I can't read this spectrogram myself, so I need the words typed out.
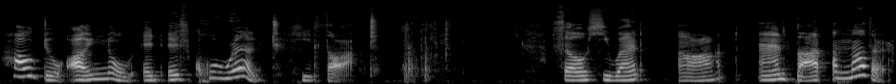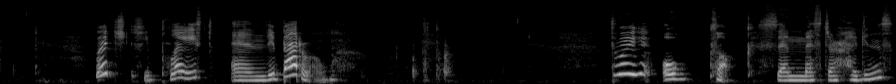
How do I know it is correct? he thought. So he went out and bought another, which he placed in the bedroom. Three o'clock, said Mr. Huggins.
